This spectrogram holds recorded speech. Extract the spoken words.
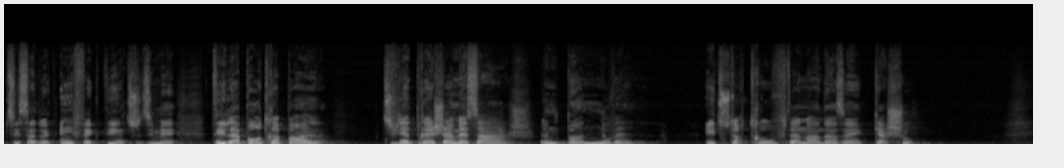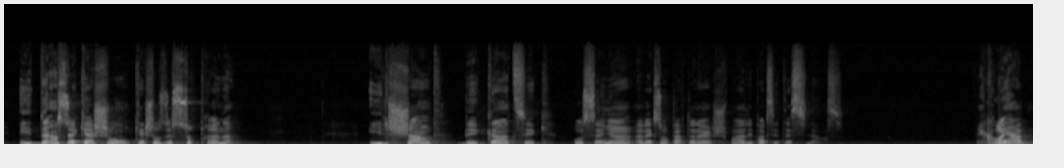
tu sais, ça doit être infecté. Tu dis, mais tu es l'apôtre Paul. Tu viens de prêcher un message, une bonne nouvelle. Et tu te retrouves finalement dans un cachot. Et dans ce cachot, quelque chose de surprenant. Il chante des cantiques au Seigneur avec son partenaire. Je pense à l'époque, c'était Silence. Incroyable.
